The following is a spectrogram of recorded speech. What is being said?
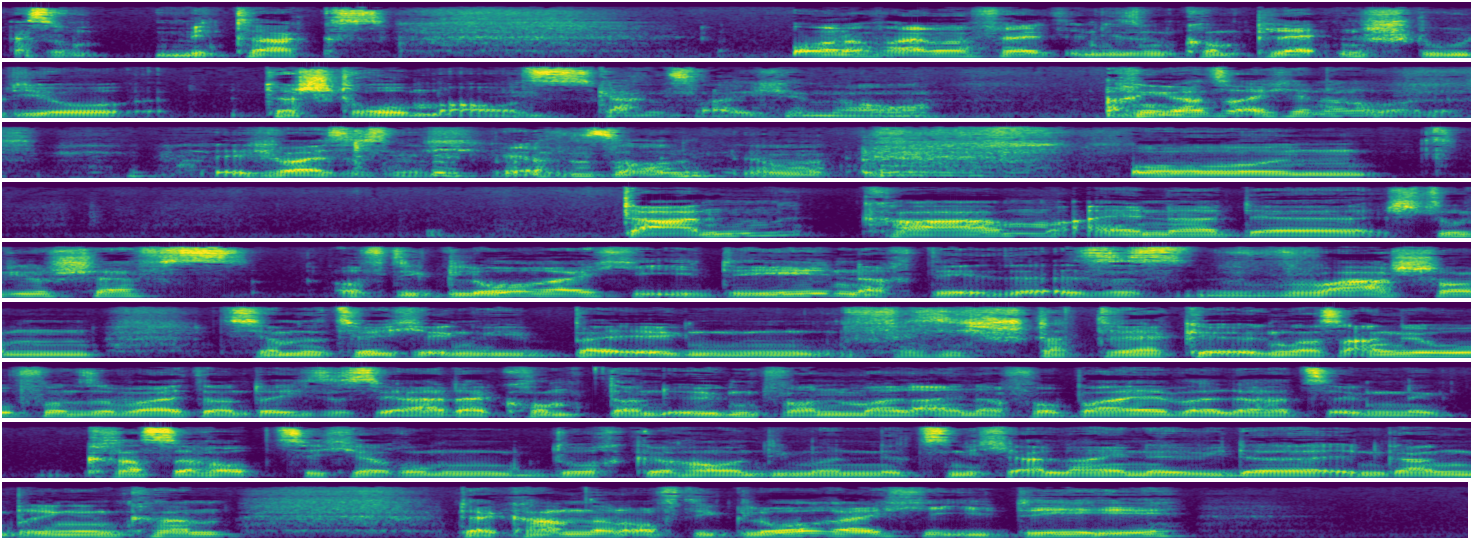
also mittags, und auf einmal fällt in diesem kompletten Studio der Strom aus. Ganz Eichenau. Ach, in ganz Eichenau war das. Ich weiß es nicht. Das ist auch nicht, aber Und dann kam einer der Studiochefs auf die glorreiche Idee, nachdem es ist, war schon, sie haben natürlich irgendwie bei irgendeinem, weiß nicht, Stadtwerke irgendwas angerufen und so weiter und da hieß es, ja, da kommt dann irgendwann mal einer vorbei, weil da hat es irgendeine krasse Hauptsicherung durchgehauen, die man jetzt nicht alleine wieder in Gang bringen kann. Der kam dann auf die glorreiche Idee,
